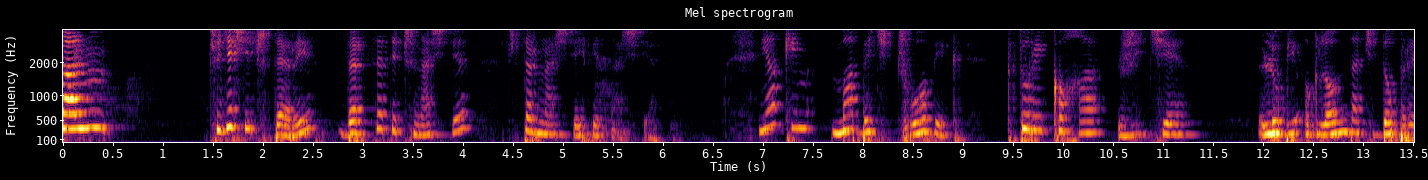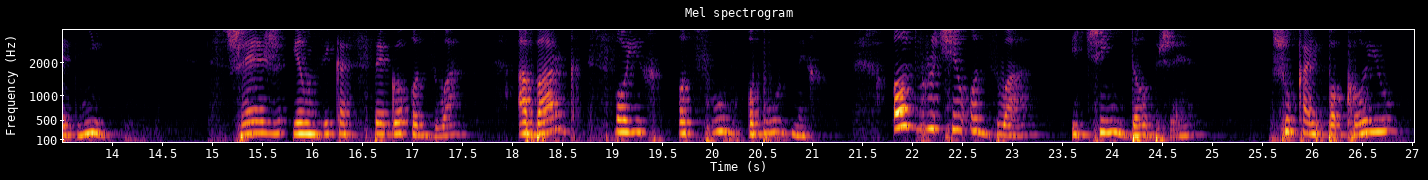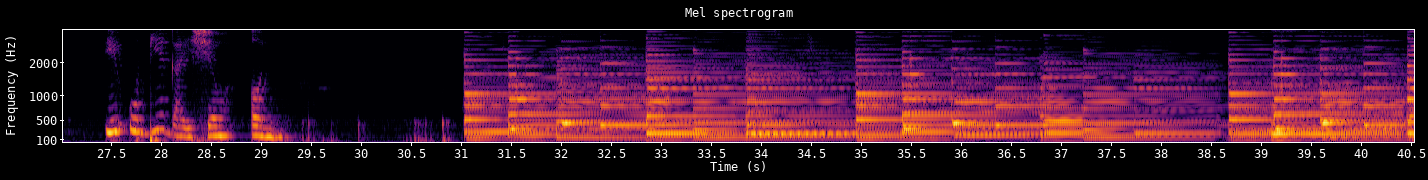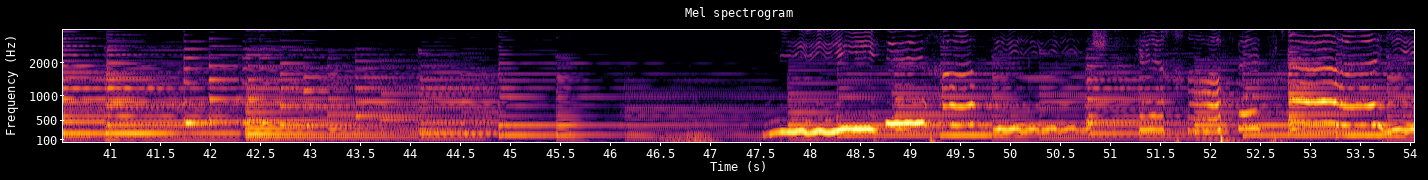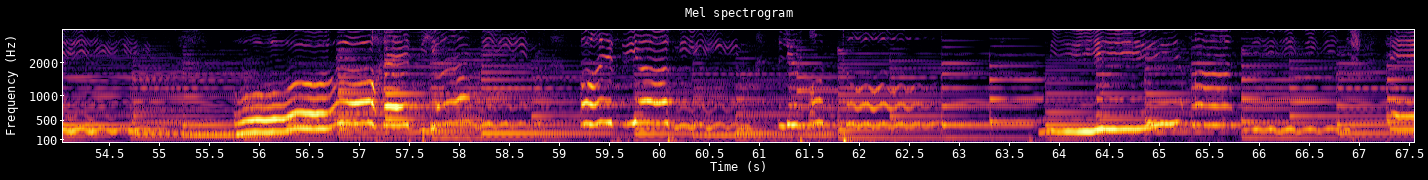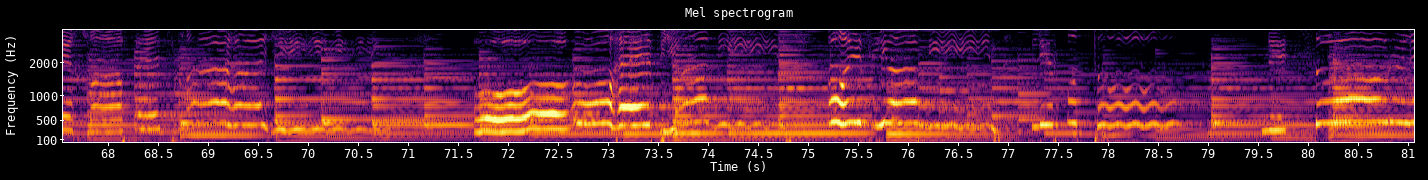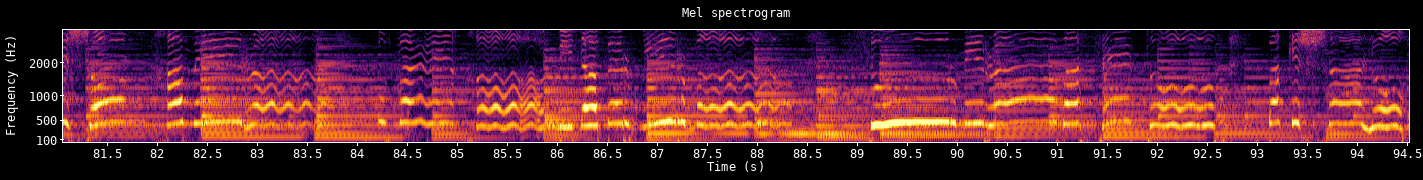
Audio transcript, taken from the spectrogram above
Psalm 34, wersety 13, 14 i 15. Jakim ma być człowiek, który kocha życie, lubi oglądać dobre dni? Strzeż języka swego od zła, a warg swoich od słów obłudnych. Odwróć się od zła i czyń dobrze. Szukaj pokoju i ubiegaj się o nie. החפץ חיים, אוהב ימים, אוהב ימים לראותו. מי האיש החפץ חיים, אוהב ימים, אוהב ימים לראותו. נצור לשון חמרה, וברך מדבר מרמה. סור מרע ועשה טוב, בכשלום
